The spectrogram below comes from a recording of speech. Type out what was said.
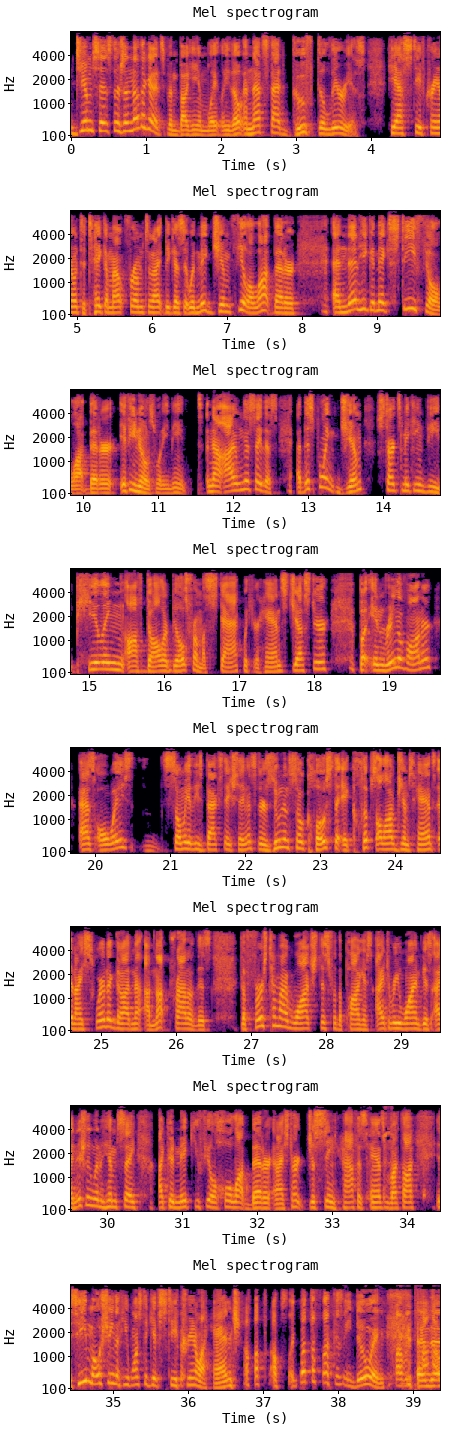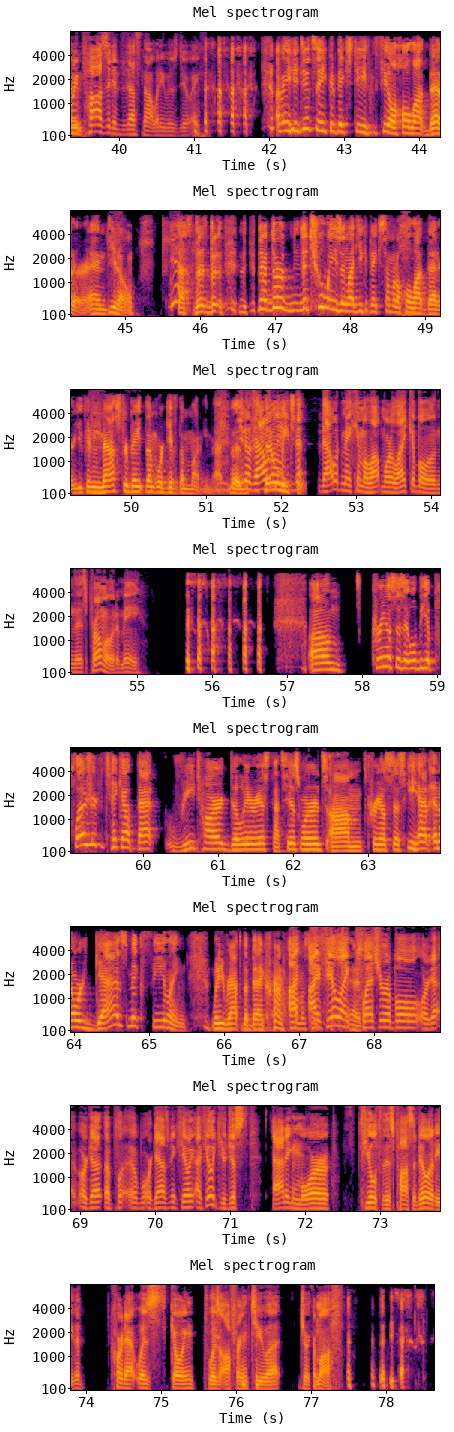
Jim says there's another guy that's been bugging him lately, though, and that's that goof Delirious. He asked Steve Corino to take him out for him tonight because it would make Jim feel a lot better, and then he could make Steve feel a lot better if he knows what he means. Now, I'm going to say this. At this point, Jim starts making the peeling off dollar bills from a stack with your hands gesture, but in Ring of Honor, as always, so many of these backstage segments, they're zooming so close that it clips a lot of Jim's hands, and I swear to God, I'm not proud of this. The first time I watched this for the podcast, I had to rewind because I initially him saying I could make you feel a whole lot better, and I start just seeing half his hands. I thought, is he motioning that he wants to give Steve Corino a hand job? I was like, what the fuck is he doing? Are we, po- then, are we positive that that's not what he was doing? I mean, he did say he could make Steve feel a whole lot better, and you know, yeah. that's the the, the, the, the two ways in life you can make someone a whole lot better. You can masturbate them or give them money, man. The, you know that would make, that, that would make him a lot more likable in this promo to me. um, Corino says it will be a pleasure to take out that retard delirious. That's his words. Um, Corino says he had an orgasmic feeling when he wrapped the bag around. I, I feel like head. pleasurable orga, orga, uh, orgasmic feeling. I feel like you're just adding more fuel to this possibility that Cornette was going was offering to uh, jerk him off. yeah.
